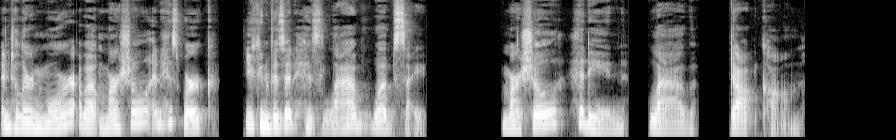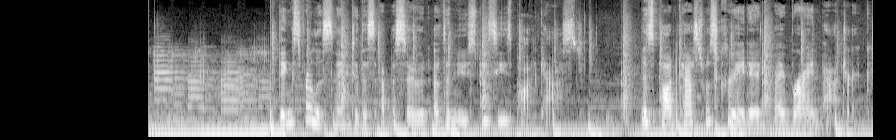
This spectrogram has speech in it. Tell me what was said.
and to learn more about Marshall and his work, you can visit his lab website, marshallhedinlab.com. Thanks for listening to this episode of the New Species Podcast. This podcast was created by Brian Patrick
